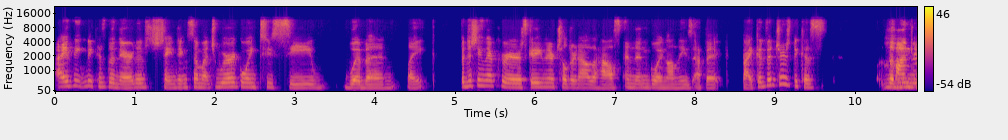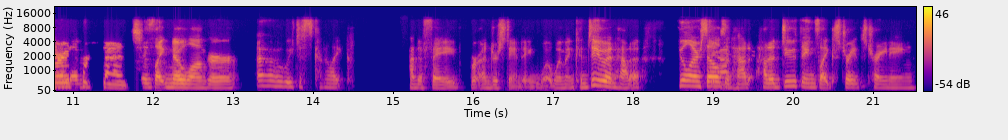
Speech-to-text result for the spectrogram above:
I think because the narrative's changing so much, we're going to see women like finishing their careers, getting their children out of the house, and then going on these epic bike adventures because the 100% is like no longer, oh, we just kind of like kind of fade. We're understanding what women can do and how to fuel ourselves yeah. and how to, how to do things like strength training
